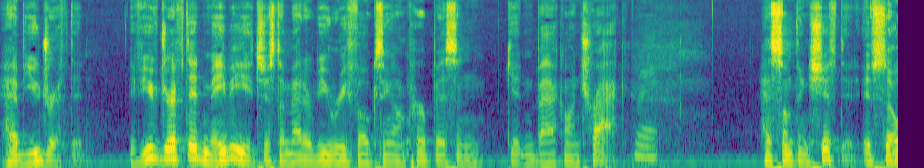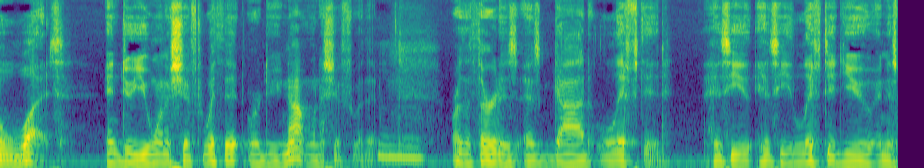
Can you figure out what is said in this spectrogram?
Have you drifted? If you've drifted, maybe it's just a matter of you refocusing on purpose and getting back on track. Right. Has something shifted? If so, mm-hmm. what? And do you want to shift with it or do you not want to shift with it? Mm-hmm. Or the third is, has God lifted Has he has he lifted you and is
